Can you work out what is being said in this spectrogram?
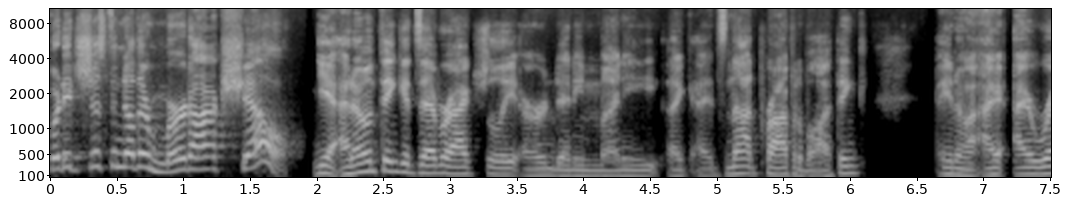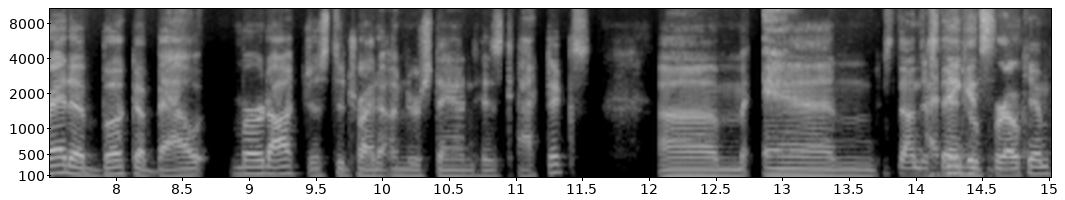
but it's just another Murdoch shell. Yeah, I don't think it's ever actually earned any money. Like it's not profitable. I think, you know, I, I read a book about Murdoch just to try to understand his tactics. Um, and just to understand I think it's broke him.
